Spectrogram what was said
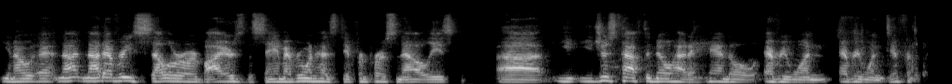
You know, eh, not not every seller or buyer is the same. Everyone has different personalities. Uh, you, you just have to know how to handle everyone everyone differently,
